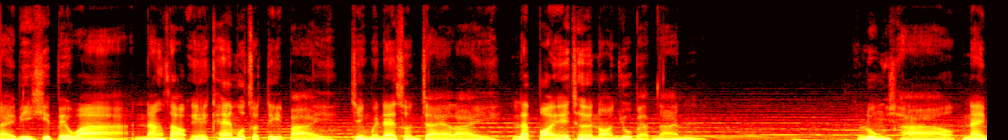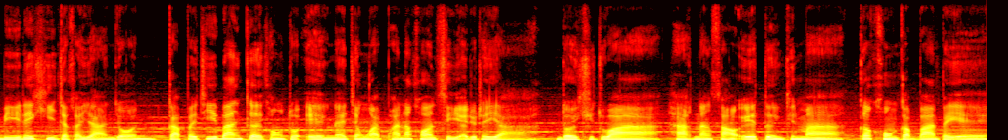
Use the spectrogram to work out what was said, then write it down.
นายบีคิดไปว่านางสาวเอแค่หมดสติไป จึงไม่ได้สนใจอะไร และปล่อยให้เธอนอนอยู่แบบนั้น รุ่งเช้า นายบีได้ขี่จักรยานยนต์ กลับไปที่บ้านเกิดของตัวเองในจังหวัดพระนครศรีอยุธยา โดยคิดว่าหากนางสาวเอตื่นขึ้นมา ก็คงกลับบ้านไปเอง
